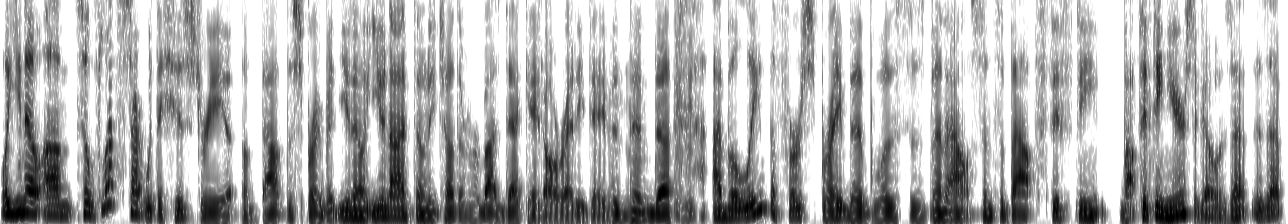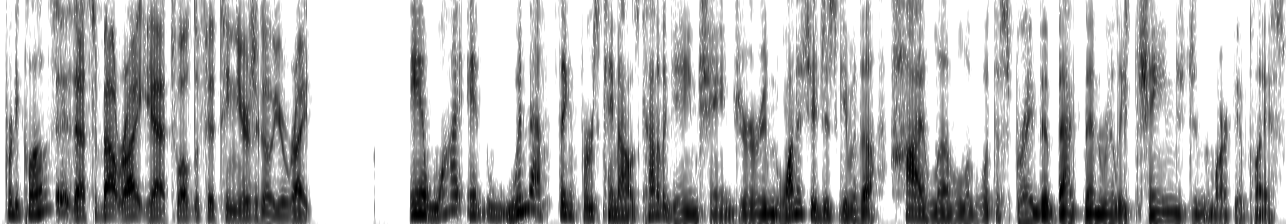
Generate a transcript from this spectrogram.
Well, you know, um, so let's start with the history about the spray. But you know, you and I have known each other for about a decade already, David. Mm-hmm. And uh, mm-hmm. I believe the first spray bib was has been out since about fifteen about fifteen years ago. Is that is that pretty close? Uh, that's about right. Yeah, twelve to fifteen years ago. You're right. And why? And when that thing first came out, it was kind of a game changer. And why don't you just give it the high level of what the spray bib back then really changed in the marketplace?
